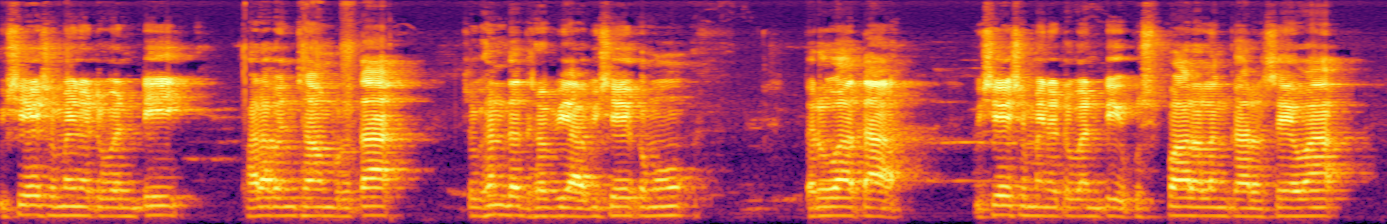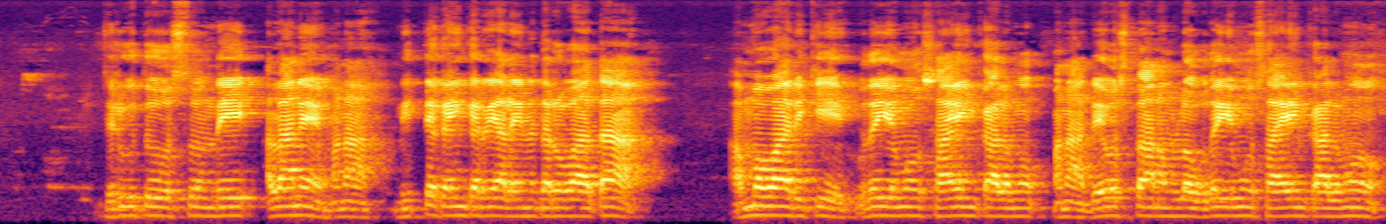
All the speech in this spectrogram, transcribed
విశేషమైనటువంటి ఫలపంచామృత సుగంధ ద్రవ్య అభిషేకము తరువాత విశేషమైనటువంటి పుష్పాలంకార సేవ జరుగుతూ వస్తుంది. అలానే మన నిత్య కైంకర్యాలైన తరువాత అమ్మవారికి ఉదయము సాయంకాలము మన దేవస్థానంలో ఉదయము సాయంకాలము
